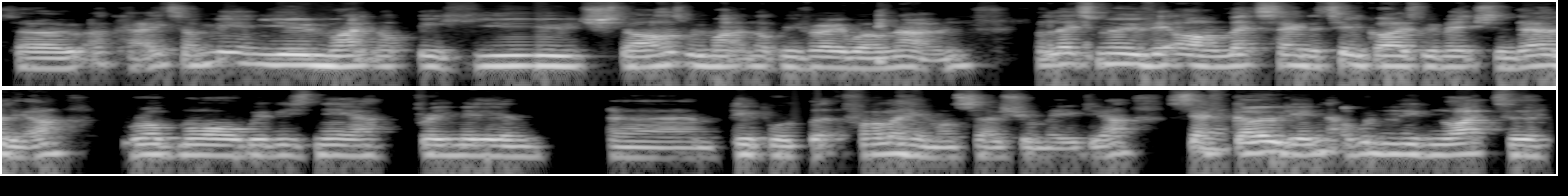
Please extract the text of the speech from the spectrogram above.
So, okay, so me and you might not be huge stars, we might not be very well known, but let's move it on. Let's say the two guys we mentioned earlier, Rob Moore with his near 3 million um, people that follow him on social media, Seth Yeah. Godin, I wouldn't even like to,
